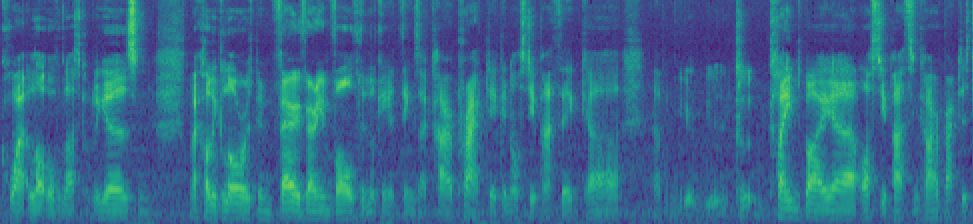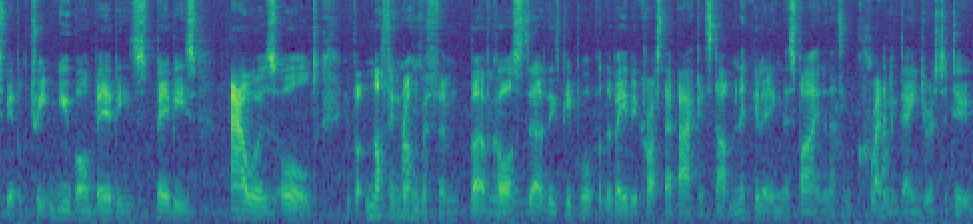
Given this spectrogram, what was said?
quite a lot over the last couple of years. And my colleague Laura has been very, very involved in looking at things like chiropractic and osteopathic uh, um, claims by uh, osteopaths and chiropractors to be able to treat newborn babies, babies hours old who've got nothing wrong with them. But of mm. course, the, these people will put the baby across their back and start manipulating their spine, and that's incredibly dangerous to do.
